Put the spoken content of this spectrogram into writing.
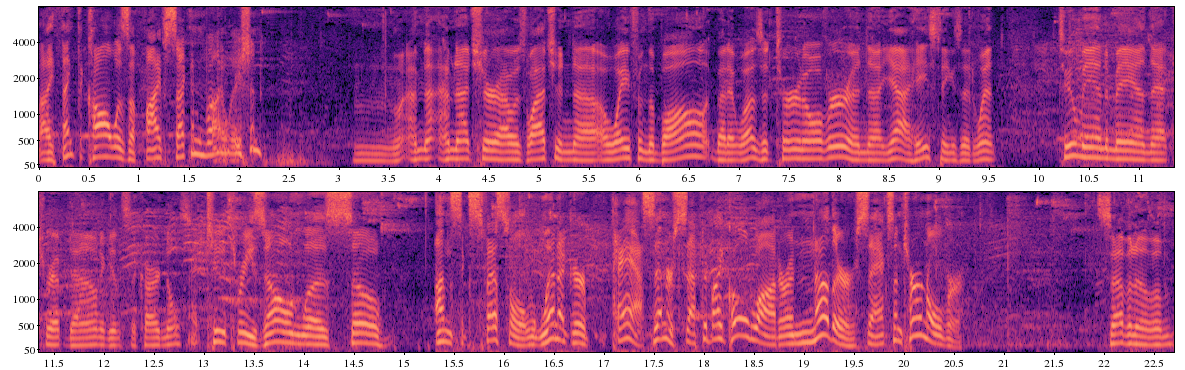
I think the call was a five second violation. Mm, I'm not. I'm not sure. I was watching uh, away from the ball, but it was a turnover, and uh, yeah, Hastings had went two man to man that trip down against the Cardinals. That two three zone was so unsuccessful. Winiger pass intercepted by Coldwater. Another Saxon turnover. Seven of them.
